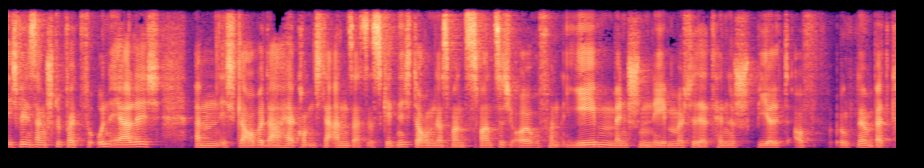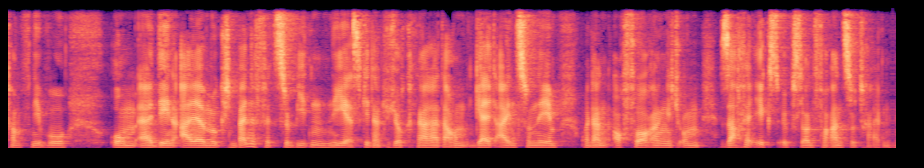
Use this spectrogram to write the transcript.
ich will nicht sagen ein Stück weit für unehrlich. Ähm, ich glaube, daher kommt nicht der Ansatz. Es geht nicht darum, dass man 20 Euro von jedem Menschen nehmen möchte, der Tennis spielt, auf irgendeinem Wettkampfniveau, um äh, denen alle möglichen Benefits zu bieten. Nee, es geht natürlich auch knallhart darum, Geld einzunehmen und dann auch vorrangig, um Sache XY voranzutreiben.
